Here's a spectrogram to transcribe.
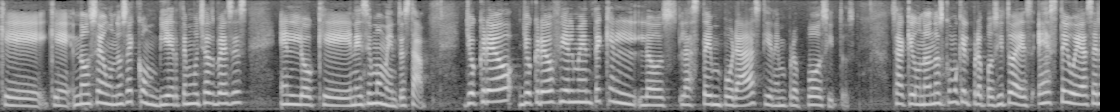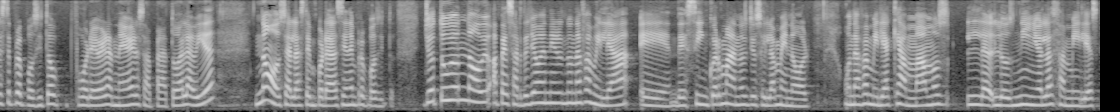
que, que, no sé, uno se convierte muchas veces en lo que en ese momento está. Yo creo, yo creo fielmente que los, las temporadas tienen propósitos. O sea, que uno no es como que el propósito es este y voy a hacer este propósito forever and ever, o sea, para toda la vida, no, o sea, las temporadas tienen propósito. Yo tuve un novio, a pesar de yo venir de una familia eh, de cinco hermanos, yo soy la menor, una familia que amamos los niños, las familias.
